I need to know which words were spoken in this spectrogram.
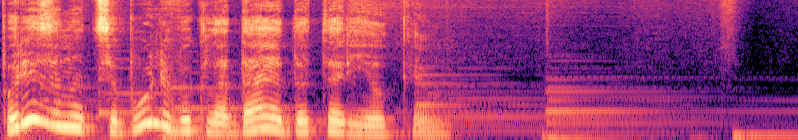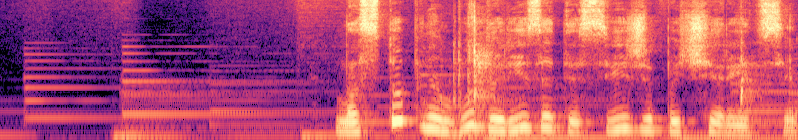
Порізану цибулю викладаю до тарілки. Наступним буду різати свіжі печериці.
